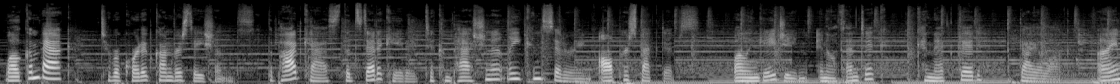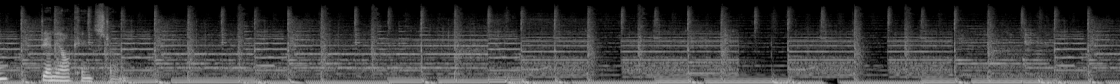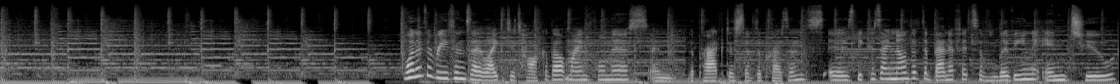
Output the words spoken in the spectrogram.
Welcome back to Recorded Conversations, the podcast that's dedicated to compassionately considering all perspectives while engaging in authentic, connected dialogue. I'm Danielle Kingstrom. One of the reasons I like to talk about mindfulness and the practice of the presence is because I know that the benefits of living into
